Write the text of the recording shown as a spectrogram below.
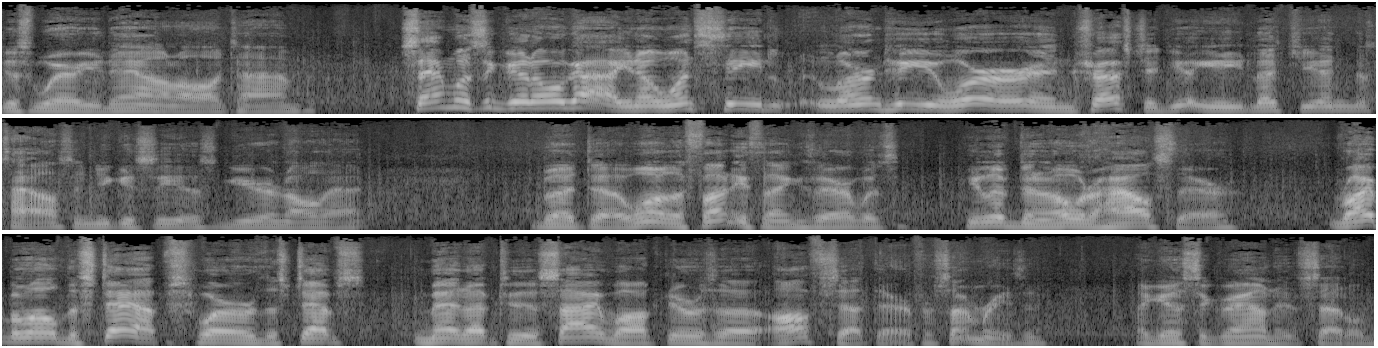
just wear you down all the time. Sam was a good old guy. You know, once he learned who you were and trusted you, he let you in his house and you could see his gear and all that. But uh, one of the funny things there was he lived in an older house there. Right below the steps, where the steps met up to the sidewalk, there was a offset there for some reason. I guess the ground had settled.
